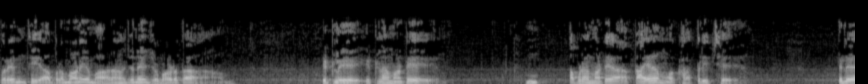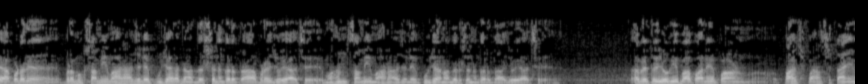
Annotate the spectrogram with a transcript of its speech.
પ્રેમથી આ પ્રમાણે મહારાજને જમાડતા. એટલે એટલા માટે આપણા માટે આ કાયમ અખાત્રિત છે. એટલે આપણને પ્રમુખ સ્વામી મહારાજને પૂજાના દર્શન કરતા આપણે જોયા છે. મહંત સ્વામી મહારાજને પૂજાના દર્શન કરતા જોયા છે. હવે તો યોગી બાપાને પણ પાંચ પાંચ ટાઈમ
